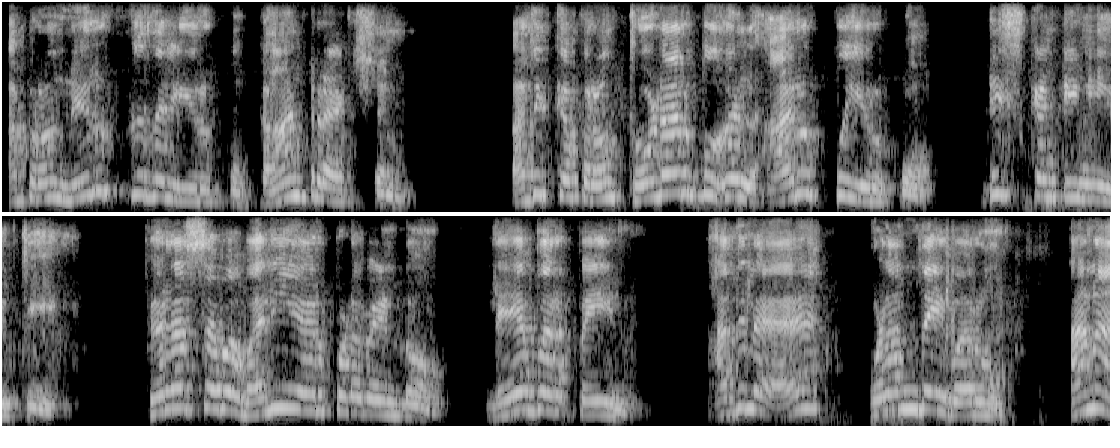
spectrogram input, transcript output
அப்புறம் நெருக்குதல் இருக்கும் கான்ட்ராக்ஷன் அதுக்கப்புறம் தொடர்புகள் அறுப்பு இருக்கும் டிஸ்கண்டினியூட்டி பிரசவ வலி ஏற்பட வேண்டும். லேபர் பெயின் அதுல குழந்தை வரும். ஆனா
